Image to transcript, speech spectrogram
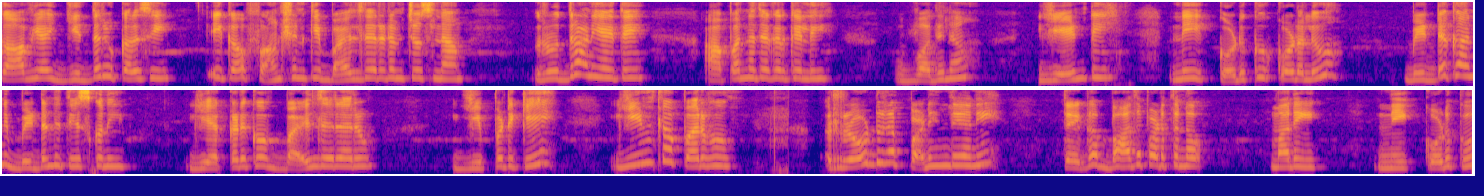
కావ్య ఇద్దరూ కలిసి ఇక ఫంక్షన్కి బయలుదేరడం చూసిన రుద్రాణి అయితే అపర్ణ దగ్గరికి వెళ్ళి వదిన ఏంటి? నీ కొడుకు కోడలు బిడ్డ కాని బిడ్డని తీసుకుని ఎక్కడికో బయలుదేరారు. ఇప్పటికే ఇంట్లో పరువు. రోడ్డున పడింది అని తెగ బాధపడుతున్నావు. మరి నీ కొడుకు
